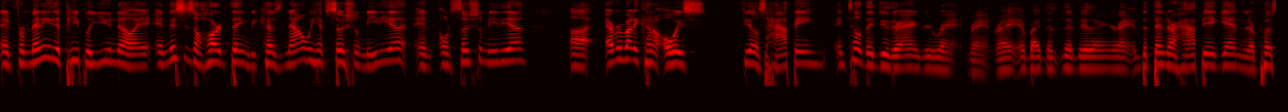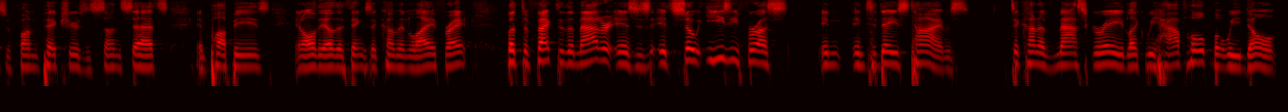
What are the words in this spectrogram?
and for many of the people you know, and, and this is a hard thing because now we have social media, and on social media, uh, everybody kind of always feels happy until they do their angry rant, rant right? Everybody does they do their angry rant, but then they're happy again, and they're posting fun pictures and sunsets and puppies and all the other things that come in life, right? But the fact of the matter is, is it's so easy for us in in today's times to kind of masquerade like we have hope, but we don't.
